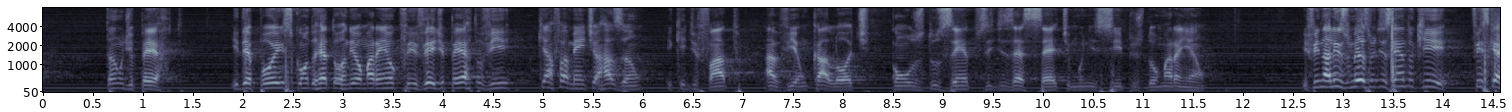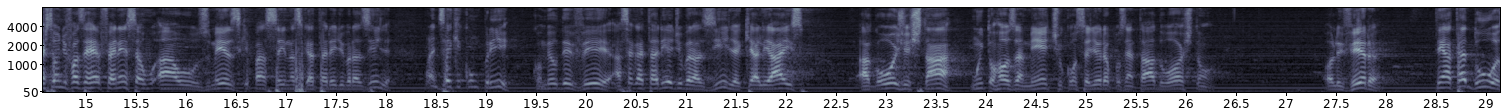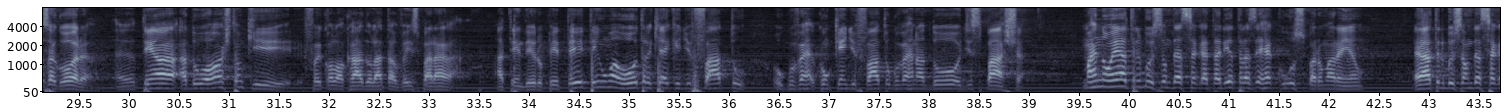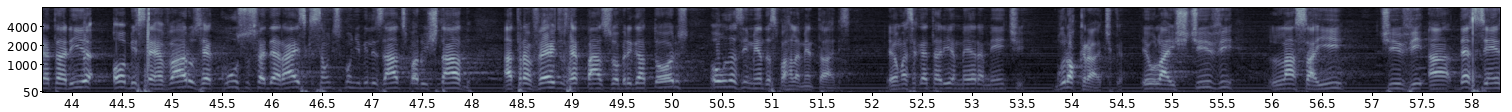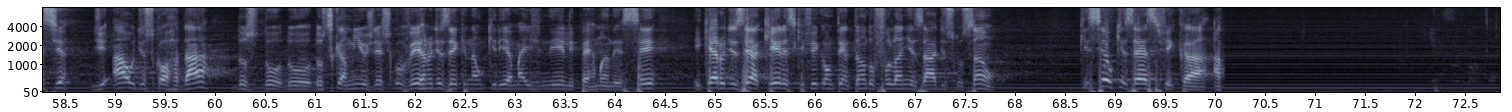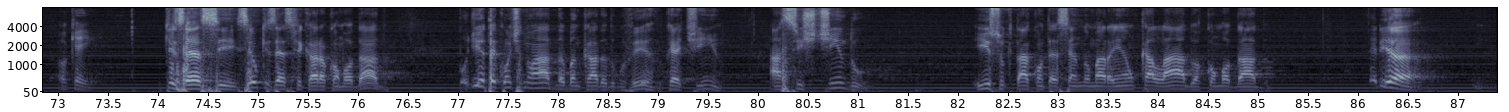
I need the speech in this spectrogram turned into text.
tão de perto. E depois, quando retornei ao Maranhão, que fui ver de perto, vi que a FAMEN tinha razão e que de fato havia um calote com os 217 municípios do Maranhão. E finalizo mesmo dizendo que fiz questão de fazer referência aos meses que passei na Secretaria de Brasília, para dizer que cumpri com meu dever. A Secretaria de Brasília, que aliás hoje está muito honrosamente o conselheiro aposentado Washington Oliveira, tem até duas agora. É, tem a, a do Washington, que foi colocado lá talvez para atender o PT, e tem uma outra que é que de fato com quem de fato o governador despacha. Mas não é atribuição dessa secretaria trazer recursos para o Maranhão. É a atribuição dessa secretaria observar os recursos federais que são disponibilizados para o Estado, através dos repassos obrigatórios ou das emendas parlamentares. É uma secretaria meramente burocrática. Eu lá estive, lá saí, tive a decência de, ao discordar dos, do, do, dos caminhos deste governo, dizer que não queria mais nele permanecer e quero dizer àqueles que ficam tentando fulanizar a discussão, que se eu quisesse ficar. Ok. Quisesse, se eu quisesse ficar acomodado, podia ter continuado na bancada do governo, quietinho, assistindo isso que está acontecendo no Maranhão, calado, acomodado. Teria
